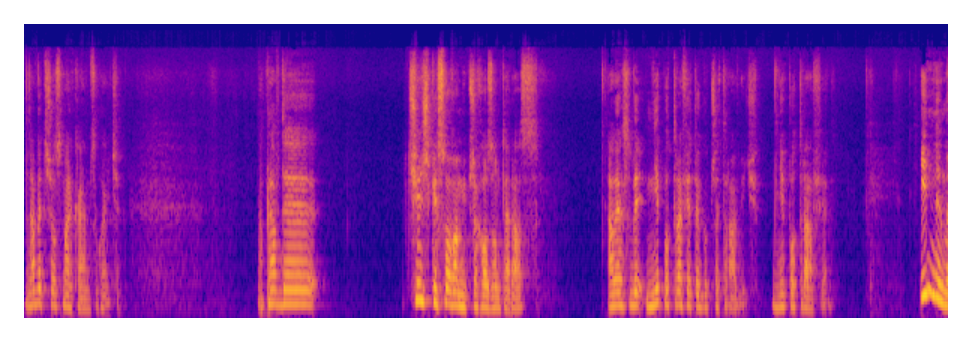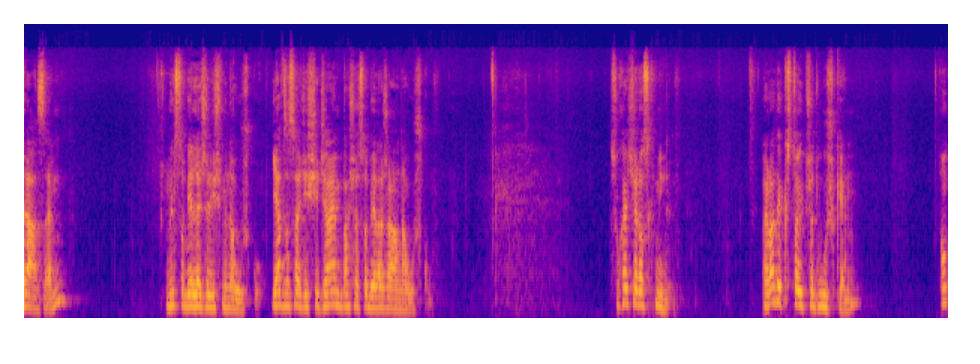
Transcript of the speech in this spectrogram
Nawet się osmarkałem, słuchajcie. Naprawdę ciężkie słowa mi przechodzą teraz, ale ja sobie nie potrafię tego przetrawić. Nie potrafię. Innym razem my sobie leżeliśmy na łóżku. Ja w zasadzie siedziałem, Basia sobie leżała na łóżku. Słuchajcie rozchminy. Radek stoi przed łóżkiem. On,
